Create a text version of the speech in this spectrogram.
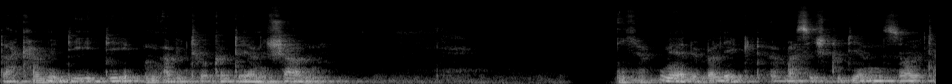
Da kam mir die Idee, ein Abitur könnte ja nicht schaden. habe mir überlegt, was ich studieren sollte.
